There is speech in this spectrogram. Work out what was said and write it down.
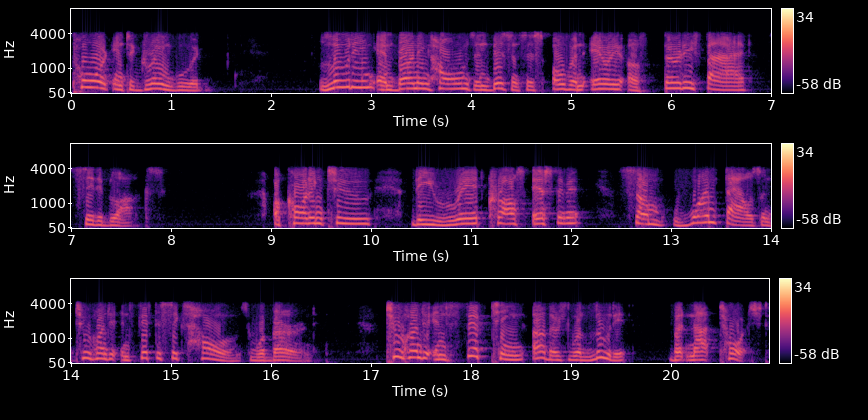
poured into Greenwood, looting and burning homes and businesses over an area of 35 city blocks. According to the Red Cross estimate, some 1,256 homes were burned. 215 others were looted but not torched.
